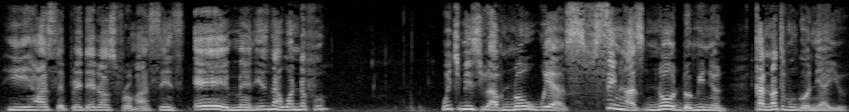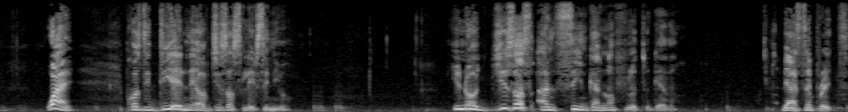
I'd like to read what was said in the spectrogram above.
he has separated us from our sins. Amen. Isn't that wonderful? Which means you have nowhere, sin has no dominion, cannot even go near you. Why? Because the DNA of Jesus lives in you. You know, Jesus and sin cannot flow together, they are separate.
